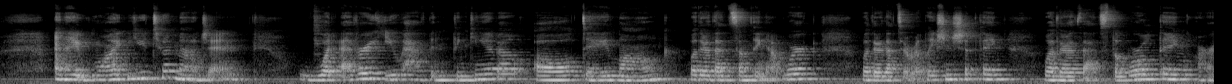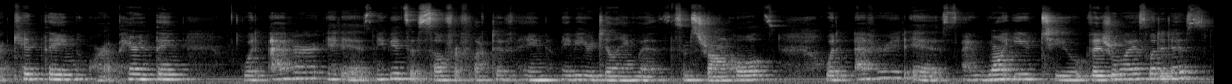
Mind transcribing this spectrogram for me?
and I want you to imagine whatever you have been thinking about all day long, whether that's something at work, whether that's a relationship thing, whether that's the world thing or a kid thing or a parent thing, whatever it is, maybe it's a self reflective thing, maybe you're dealing with some strongholds, whatever it is, I want you to visualize what it is.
